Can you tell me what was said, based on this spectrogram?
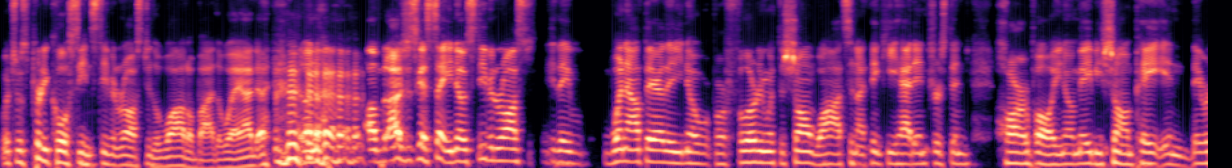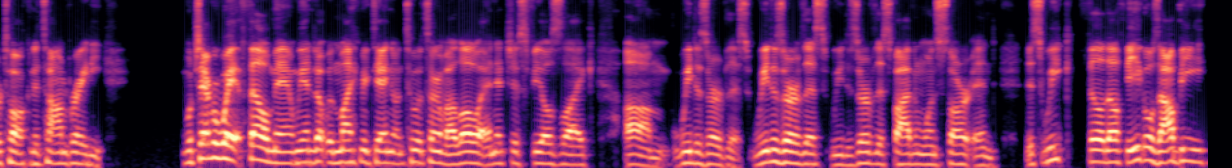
which was pretty cool seeing Stephen Ross do the waddle, by the way. I, um, but I was just gonna say, you know, Stephen Ross, they went out there, they, you know, were flirting with Deshaun Watson. I think he had interest in Harbaugh, you know, maybe Sean Payton. They were talking to Tom Brady whichever way it fell, man, we ended up with Mike McDaniel and Tua Tagovailoa, and it just feels like um, we deserve this. We deserve this. We deserve this five and one start. And this week, Philadelphia Eagles, I'll be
